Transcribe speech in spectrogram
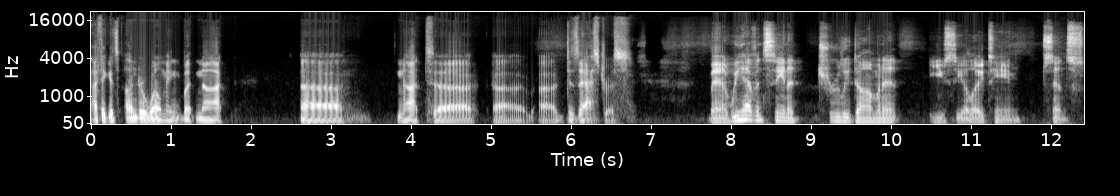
I think it's underwhelming, but not uh, not uh, uh, uh, disastrous. Man, we haven't seen a truly dominant UCLA team since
